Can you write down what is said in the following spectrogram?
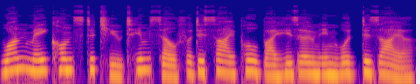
One may constitute himself a disciple by his own inward desire,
